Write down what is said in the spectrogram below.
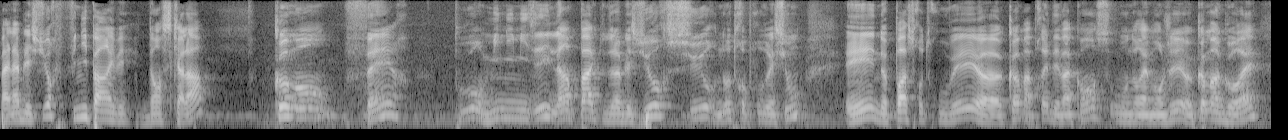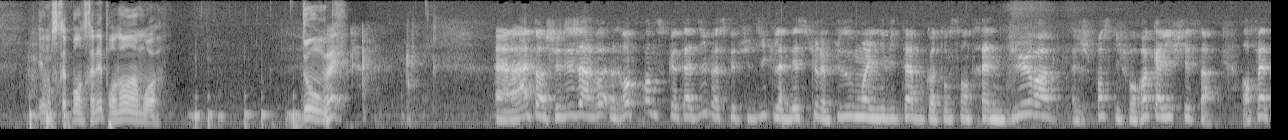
bah, la blessure finit par arriver. Dans ce cas-là, comment faire pour minimiser l'impact de la blessure sur notre progression et ne pas se retrouver euh, comme après des vacances où on aurait mangé euh, comme un goret et on ne serait pas entraîné pendant un mois. Donc. Euh, attends, je vais déjà reprendre ce que tu as dit parce que tu dis que la blessure est plus ou moins inévitable quand on s'entraîne dur. Je pense qu'il faut requalifier ça. En fait,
